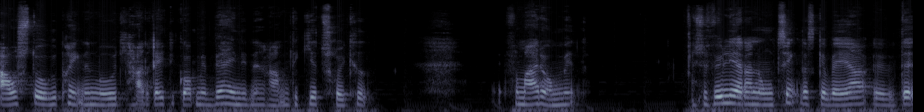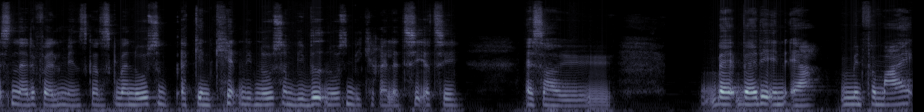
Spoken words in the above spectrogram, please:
afstukket på en eller anden måde. De har det rigtig godt med at være inde i den ramme. Det giver tryghed. For mig er det omvendt. Selvfølgelig er der nogle ting, der skal være, øh, det, sådan er det for alle mennesker, der skal være noget, som er genkendeligt, noget, som vi ved, noget, som vi kan relatere til. Altså, øh, hvad, hvad det end er. Men for mig,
